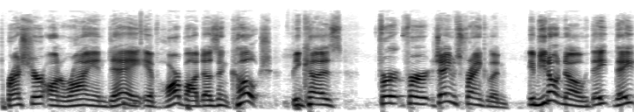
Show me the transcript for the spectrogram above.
pressure on Ryan Day if Harbaugh doesn't coach. Because for for James Franklin, if you don't know, they they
